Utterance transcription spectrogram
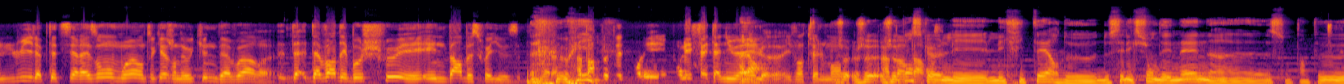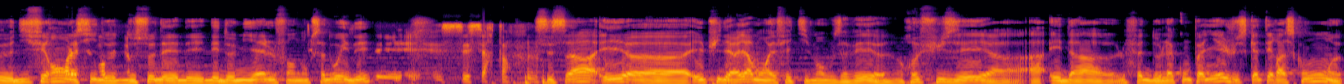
lui il a peut-être ses raisons, moi en tout cas, j'en ai aucune d'avoir d'avoir des beaux cheveux et, une barbe soyeuse. Voilà. À part peut-être pour les, pour les fêtes annuelles, éventuellement. Je, je, pense que les, les, critères de, de sélection des naines sont un peu différents aussi de, ceux des, demi-elfes, hein, donc ça doit aider. C'est certain. C'est ça, et, euh, et puis derrière, bon, effectivement, vous avez euh, refusé à, Eda euh, le fait de l'accompagner jusqu'à Terrascon,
